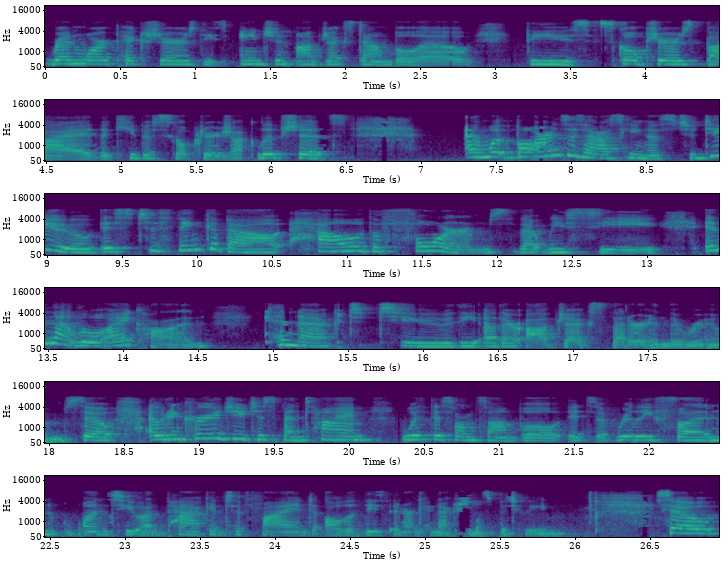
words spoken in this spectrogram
Renoir pictures, these ancient objects down below, these sculptures by the Cubist sculptor Jacques Lipchitz. And what Barnes is asking us to do is to think about how the forms that we see in that little icon connect to the other objects that are in the room. So I would encourage you to spend time with this ensemble. It's a really fun one to unpack and to find all of these interconnections between. So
